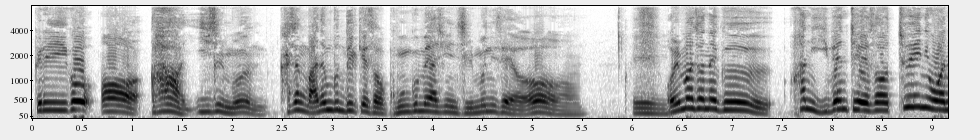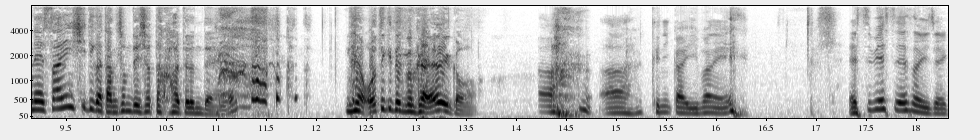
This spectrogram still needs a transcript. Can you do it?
그리고, 어, 아, 이 질문. 가장 많은 분들께서 궁금해 하시는 질문이세요. 예. 얼마 전에 그, 한 이벤트에서 21의 사인 CD가 당첨되셨다고 하던데. 네, 어떻게 된 건가요, 이거? 아, 아, 그니까 이번에 SBS에서 이제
